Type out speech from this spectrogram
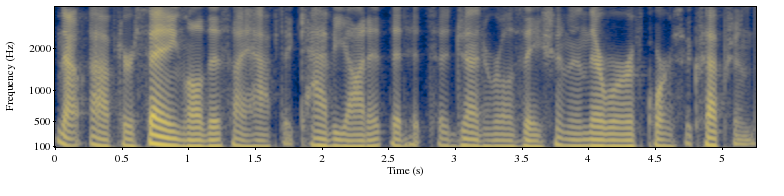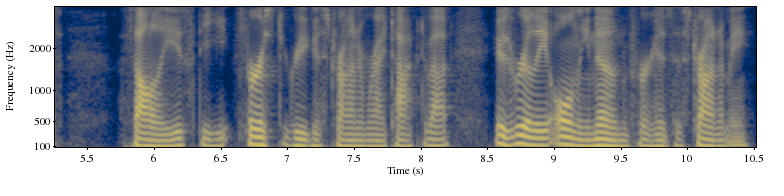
Now, after saying all this, I have to caveat it that it's a generalization, and there were, of course, exceptions. Thales, the first Greek astronomer I talked about, is really only known for his astronomy.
